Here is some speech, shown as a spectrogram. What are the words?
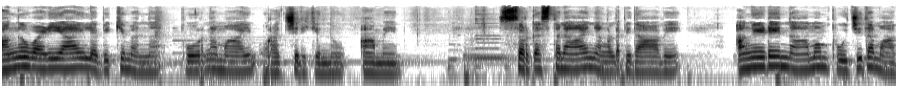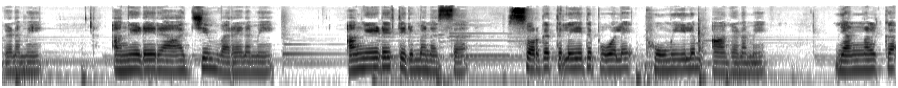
അങ്ങ് വഴിയായി ലഭിക്കുമെന്ന് പൂർണമായും ഉറച്ചിരിക്കുന്നു. ആമേൻ. സ്വർഗസ്ഥനായ ഞങ്ങളുടെ പിതാവേ അങ്ങയുടെ നാമം പൂജിതമാകണമേ. അങ്ങയുടെ രാജ്യം വരണമേ. അങ്ങയുടെ തിരുമനസ് സ്വർഗത്തിലേതുപോലെ ഭൂമിയിലും ആകണമേ. ഞങ്ങൾക്ക്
